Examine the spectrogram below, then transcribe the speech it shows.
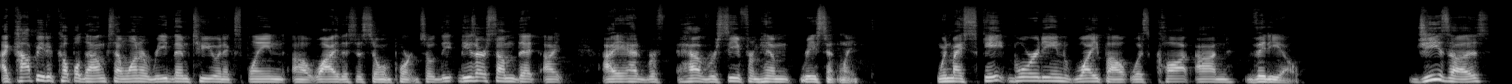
I copied a couple down because I want to read them to you and explain uh, why this is so important. So th- these are some that I I had re- have received from him recently. When my skateboarding wipeout was caught on video, Jesus,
